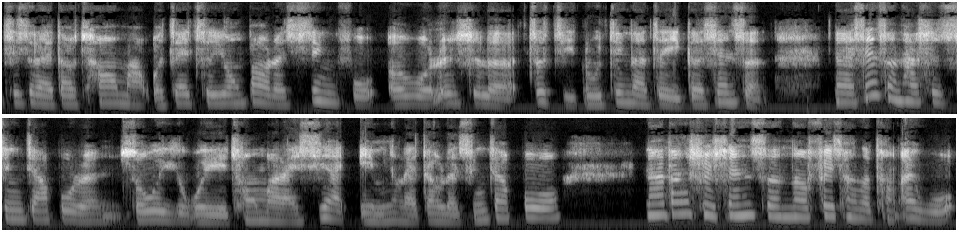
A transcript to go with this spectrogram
其实来到超马，我再次拥抱了幸福，而我认识了自己如今的这一个先生。那先生他是新加坡人，所以我也从马来西亚移民来到了新加坡。那当时先生呢，非常的疼爱我，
